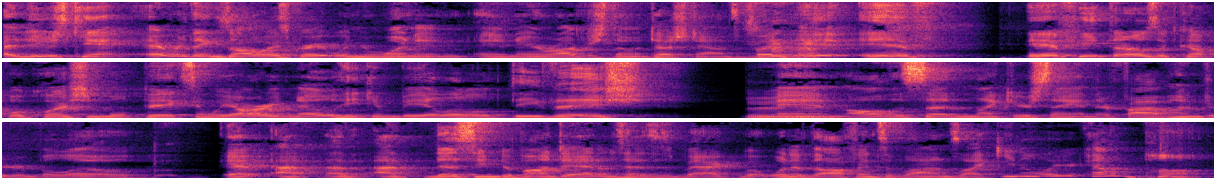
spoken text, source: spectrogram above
you just can't. Everything's always great when you're winning and Aaron Rodgers throwing touchdowns. But i if if he throws a couple questionable picks, and we already know he can be a little diva ish, Mhm. and all of a sudden, like you're saying, they're 500 or below. It, I, I, I, does seem Davante Adams has his back, but what if the offensive line's like, you know what, you're kind of pumped.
